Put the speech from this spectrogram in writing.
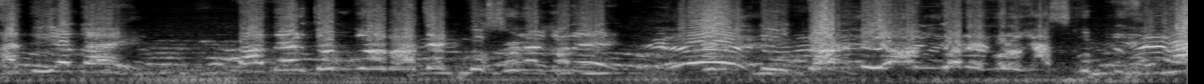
হাতিয়ে দেয়। তাদের জন্য বাজেট ঘোষণা করে, কিন্তু অঙ্গনে কোনো কাজ করতেছে না।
